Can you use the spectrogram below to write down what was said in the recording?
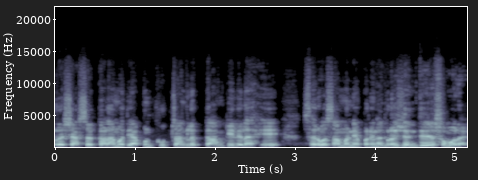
प्रशासक काळामध्ये आपण खूप चांगलं काम केलेलं आहे. सर्वसामान्यापर्यंत जनतेच्या समोर आहे.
